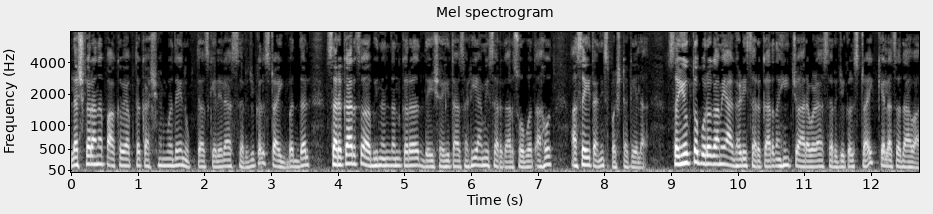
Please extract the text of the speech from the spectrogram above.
लष्करानं पाकव्याप्त काश्मीरमध्ये नुकत्याच केलेल्या सर्जिकल स्ट्राईकबद्दल सरकारचं अभिनंदन करत देशहितासाठी आम्ही सरकारसोबत आहोत असंही त्यांनी स्पष्ट केलं. संयुक्त पुरोगामी आघाडी सरकारनंही चार वेळा सर्जिकल स्ट्राईक केल्याचा दावा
